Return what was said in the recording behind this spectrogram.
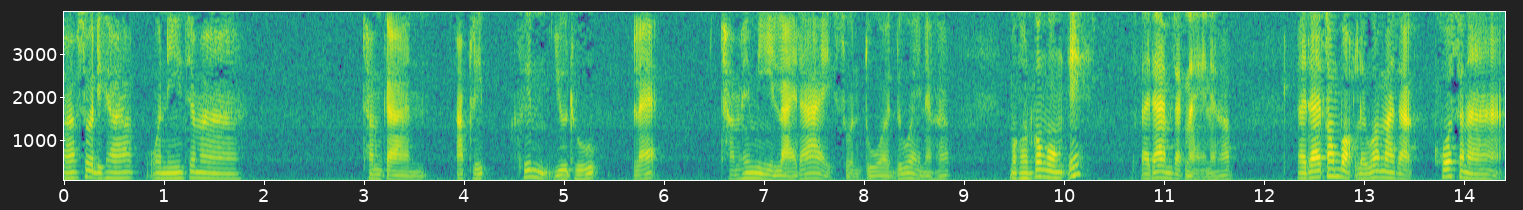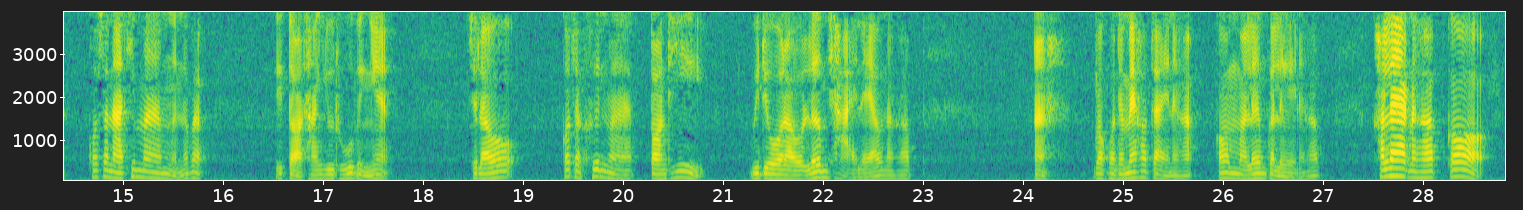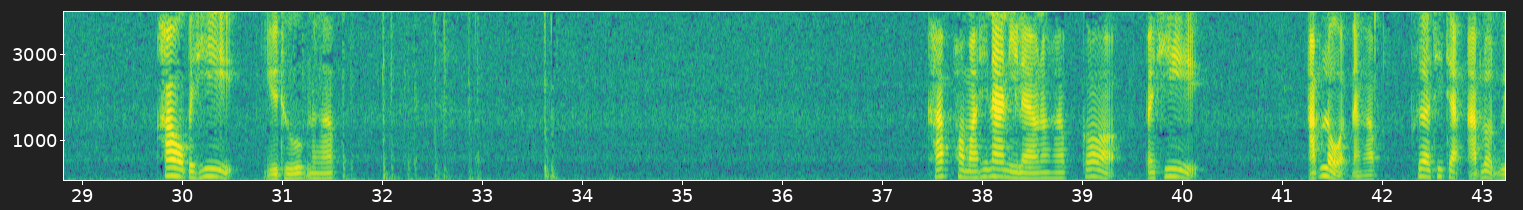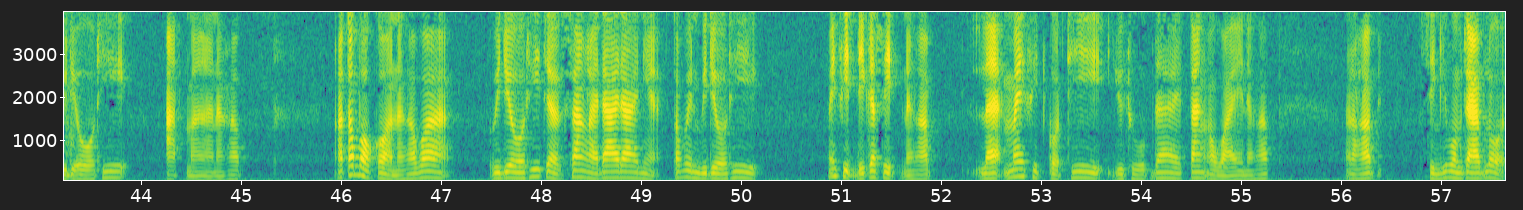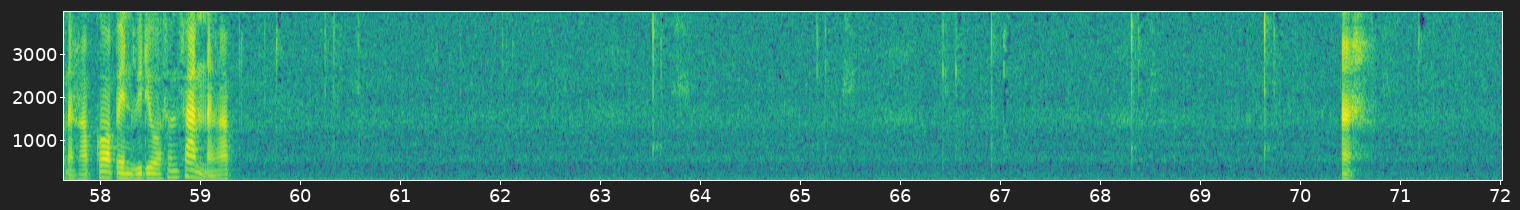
ครับ สวัสดีครับ วันนี้จะมาทำการอัพคลิปขึ้น YouTube และทำให้มีรายได้ส่วนตัวด้วยนะครับบางคนก็งง เอ๊ะ รายได้มาจากไหนนะครับ รายได้ต้องบอกเลยว่ามาจากโฆษณา โฆษณาที่มาเหมือนแบบติดต่อทาง YouTube อย่างเงี้ยเสร็จแล้วก็จะขึ้นมาตอนที่วิดีโอเราเริ่มฉายแล้วนะครับ อะ บางคนยังไม่เข้าใจนะครับ ก็มาเริ่มกันเลยนะครับ ขั้นแรกนะครับก็ เข้าไปที่ YouTube นะครับ ครับพอมาที่หน้านี้แล้วนะครับ ก็ไปที่อัปโหลดนะครับ เพื่อที่จะอัปโหลดวิดีโอที่อัดมานะครับอะต้องบอกก่อนนะครับว่าวิดีโอที่จะสร้างรายได้ได้เนี่ย ต้องเป็นวิดีโอที่ไม่ผิดลิขสิทธิ์นะครับ และไม่ผิดกฎที่ YouTube ได้ตั้งเอาไว้นะครับนะครับ สิ่งที่ผมจะอัปโหลดนะครับ ก็เป็นวิดีโอสั้น ๆนะครับ อะ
